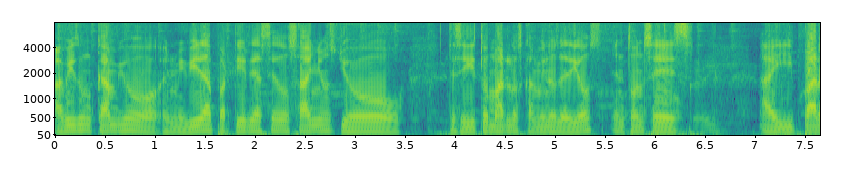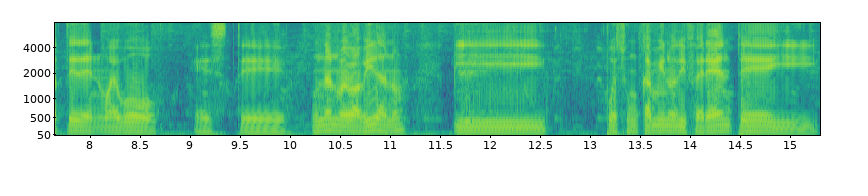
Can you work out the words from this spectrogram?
ha habido un cambio en mi vida a partir de hace dos años. Yo decidí tomar los caminos de Dios, entonces ahí parte de nuevo este una nueva vida no y pues un camino diferente y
